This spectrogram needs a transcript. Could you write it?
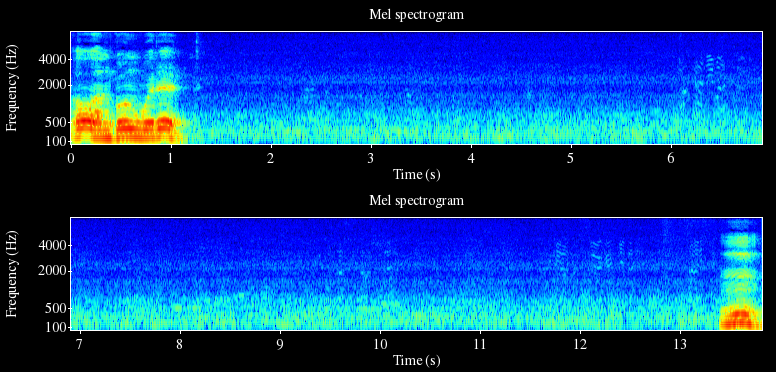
Oh, I'm going with it. Hmm.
